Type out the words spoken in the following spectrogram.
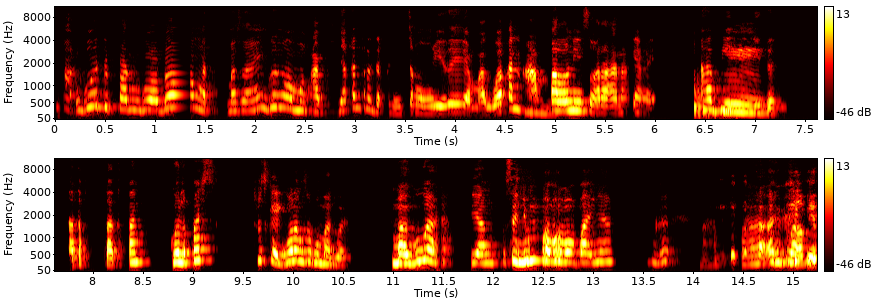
Gue depan gue banget. Masalahnya gue ngomong abinya kan rada kenceng gitu ya. Mak gue kan apal nih suara anaknya kayak abi Hmm. gitu. Tatep tatepan gue lepas. Terus kayak gue langsung ke mak gue mak gue yang senyum sama bapaknya. Gue maaf pak Maaf ya,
